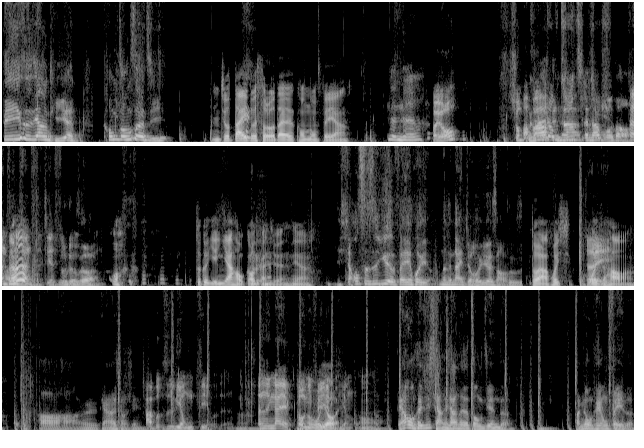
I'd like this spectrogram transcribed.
第一次这样体验空中射击，你就带一堆手榴弹在空中飞啊！真的，哎呦，熊爸我爸跟他跟他搏斗，战争啊暂时结束是了哇。这个眼压好高的感觉，天啊！消失是越飞会那个耐久会越少，是不是？对啊，会对会一直耗啊。好好好，等下小心。它不是永久的，但是应该也够你哦我有哎飞两天。，哦，等下我可以去想一下那个中间的，反正我可以用飞的。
